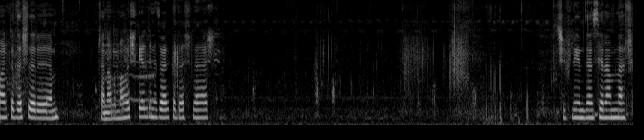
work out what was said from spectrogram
arkadaşlarım. Kanalıma hoş geldiniz arkadaşlar. Çiftliğimden selamlar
